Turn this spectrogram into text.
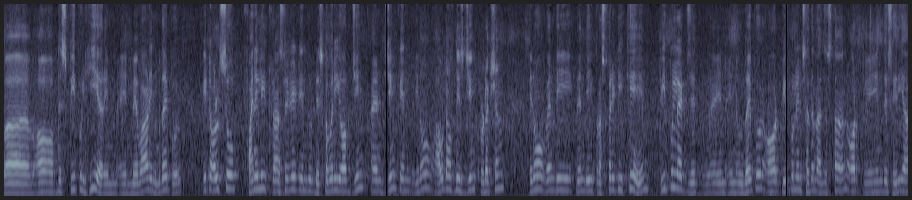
uh, of these people here in, in Mewar in Udaipur it also finally translated into discovery of zinc. And zinc in you know out of this zinc production you know when the when the prosperity came people at in, in udaipur or people in southern rajasthan or in this area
